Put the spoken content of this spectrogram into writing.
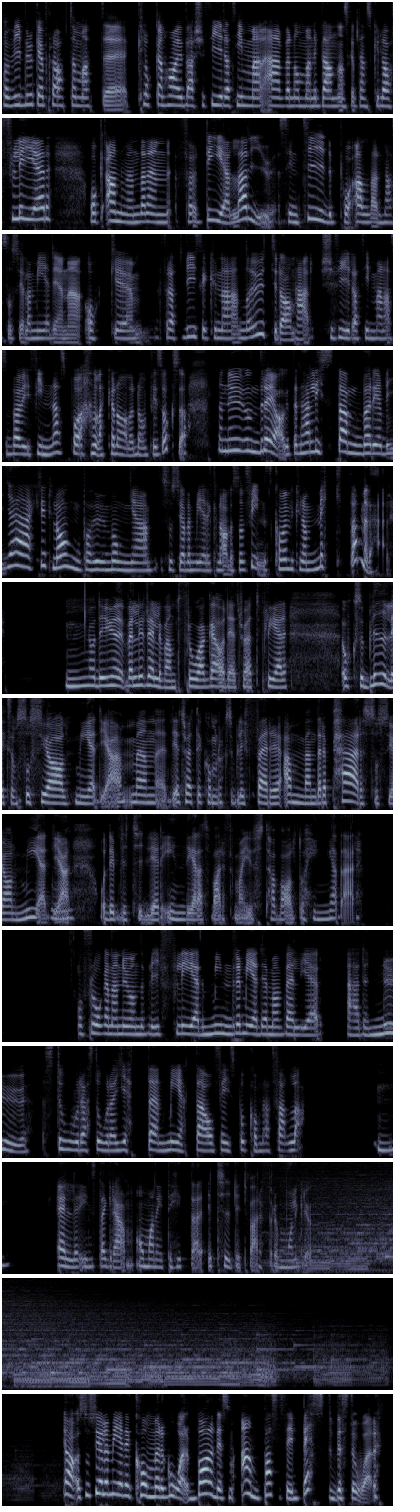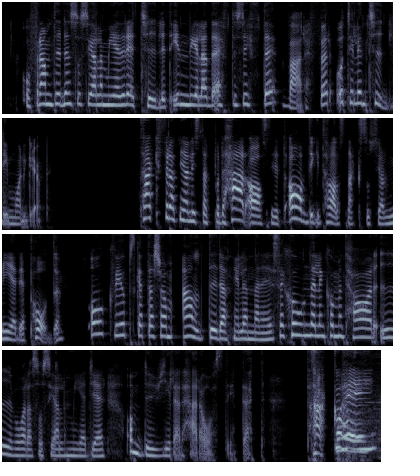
Och vi brukar prata om att eh, klockan har ju bara 24 timmar även om man ibland önskar att den skulle ha fler. Och användaren fördelar ju sin tid på alla de här sociala medierna och eh, för att vi ska kunna nå ut till de här 24 timmarna så behöver vi finnas på alla kanaler de finns också. Men nu undrar jag, den här listan börjar bli jäkligt lång på hur många sociala mediekanaler som finns. Kommer vi kunna mäkta med det här? Mm, och det är ju en väldigt relevant fråga och det tror jag att fler också bli liksom social media. Men jag tror att det kommer också bli färre användare per social media. Mm. Och det blir tydligare indelat varför man just har valt att hänga där. Och frågan är nu om det blir fler mindre medier man väljer. Är det nu stora, stora jätten Meta och Facebook kommer att falla? Mm. Eller Instagram om man inte hittar ett tydligt varför och målgrupp. Ja, sociala medier kommer och går. Bara det som anpassar sig bäst består. Och framtidens sociala medier är tydligt indelade efter syfte, varför och till en tydlig målgrupp. Tack för att ni har lyssnat på det här avsnittet av Digitalsnack social media-podd. Och vi uppskattar som alltid att ni lämnar en recension eller en kommentar i våra sociala medier om du gillar det här avsnittet. Tack och hej!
